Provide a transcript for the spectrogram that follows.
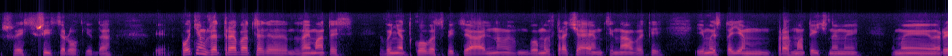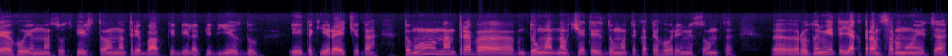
6, 6 років. Да? Е, Потім вже треба це займатися винятково спеціально, бо ми втрачаємо ці навики, і ми стаємо прагматичними, ми реагуємо на суспільство, на три бабки біля під'їзду і такі речі. Да. Тому нам треба дума, навчитись думати категоріями сонця, е, розуміти, як трансформується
